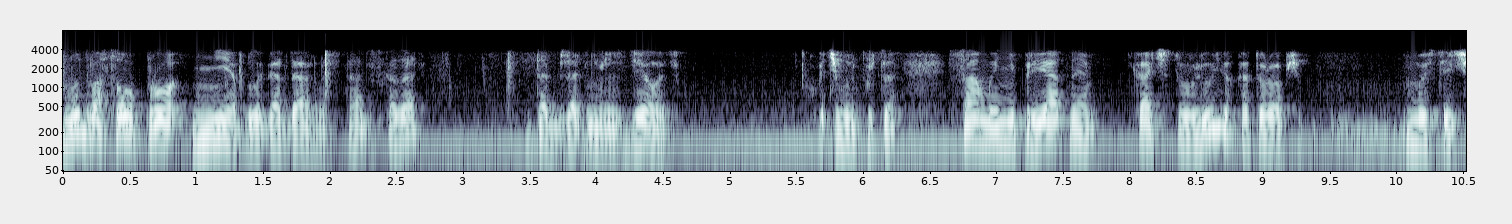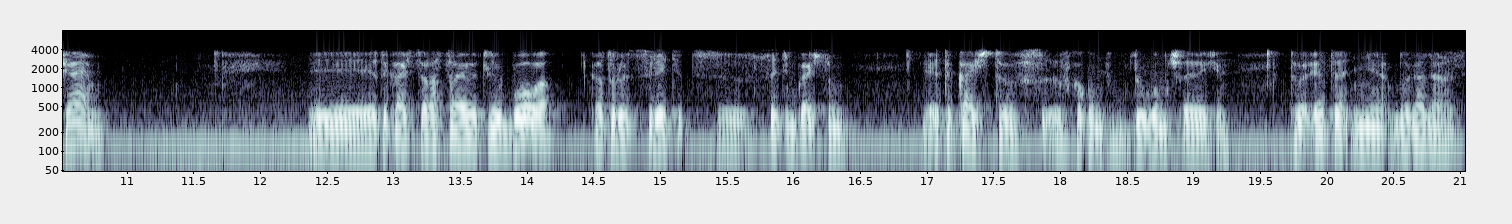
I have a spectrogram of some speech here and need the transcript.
Ну, два слова про неблагодарность надо сказать. Это обязательно нужно сделать. Почему? Потому что самые неприятные качества в людях, которые вообще мы встречаем, и это качество расстраивает любого, который встретит с этим качеством, это качество в, каком-то другом человеке, то это не благодарность.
